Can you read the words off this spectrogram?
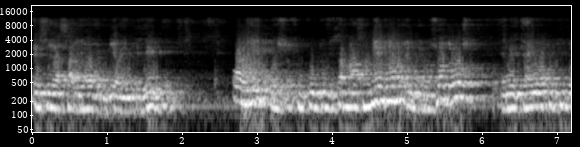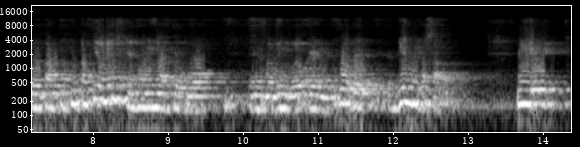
Ese ya salió el día 25. Hoy pues es un culto quizás más ameno entre nosotros, en el que hay otro tipo de participaciones que no es la que hubo el domingo, el jueves viernes pasado. Mire,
